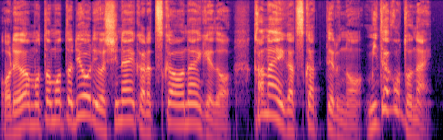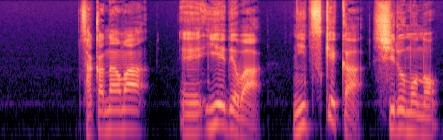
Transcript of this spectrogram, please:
俺はもともと料理をしないから使わないけど家内が使ってるの見たことない。魚は、えー、家では煮付けか汁物。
